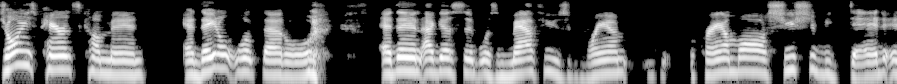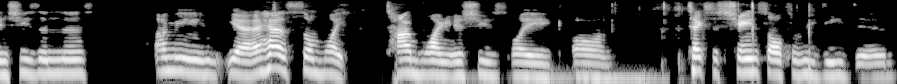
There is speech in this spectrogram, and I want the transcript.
Johnny's parents come in and they don't look that old. and then I guess it was Matthew's grand grandma. She should be dead, and she's in this. I mean, yeah, it has some like timeline issues like um Texas Chainsaw 3D did.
